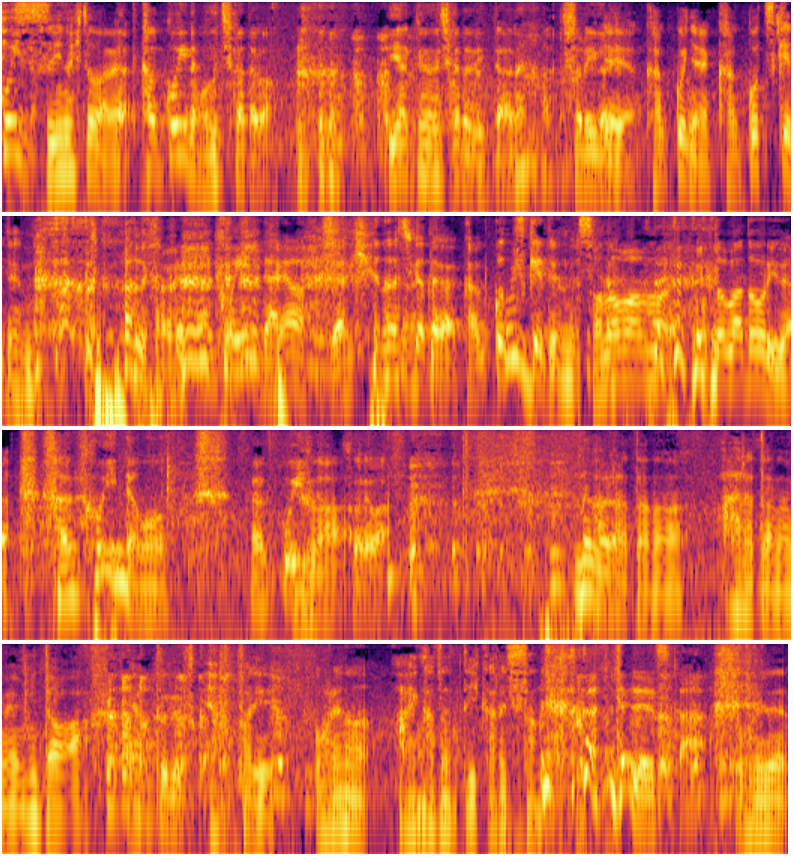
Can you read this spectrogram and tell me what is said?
こいいんだ生粋の人だね。だってかっこいいんだもん打ち方が。野球の打ち方で言ったらね。それ以外。いやいやかっこいいんじゃない。かっこつけてんだか かっこいいんだよ。野球の打ち方がかっこつけてんだよ。そのまんま言葉通りだ。よかっこいいんだもん。かっこいいんだそれは。だから新たな新たな面見たわ。いややっぱり俺の相方ってイかれてたんだなんでですか？俺で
